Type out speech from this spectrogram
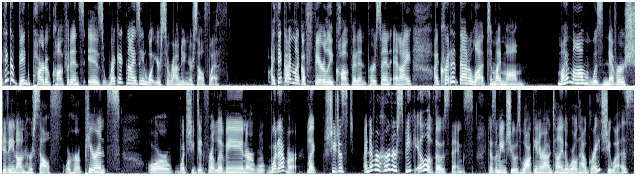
think a big part of confidence is recognizing what you're surrounding yourself with. I think I'm like a fairly confident person and I I credit that a lot to my mom. My mom was never shitting on herself or her appearance or what she did for a living or whatever. Like she just I never heard her speak ill of those things. Doesn't mean she was walking around telling the world how great she was,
